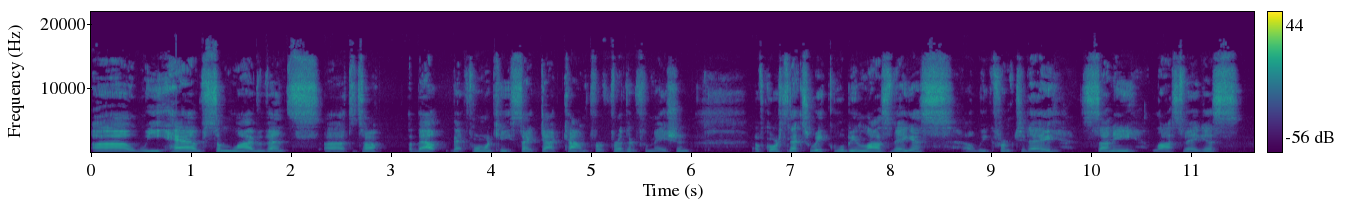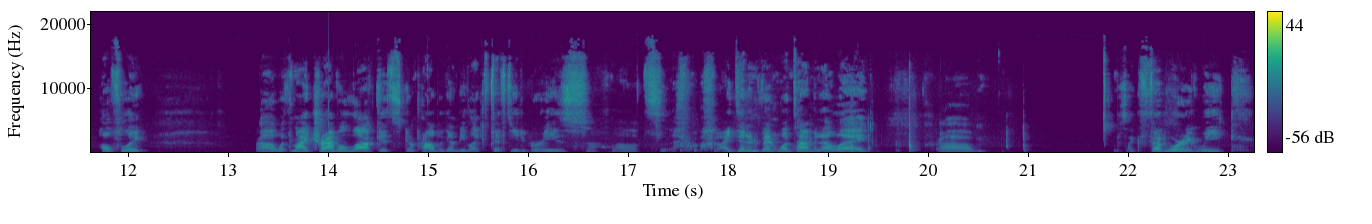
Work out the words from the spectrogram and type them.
uh, we have some live events uh, to talk about. That401ksite.com for further information. Of course, next week we'll be in Las Vegas, a week from today, sunny Las Vegas, hopefully. Uh, with my travel luck, it's gonna, probably going to be like 50 degrees. Well, I did an event one time in LA. Um, it was like February week,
